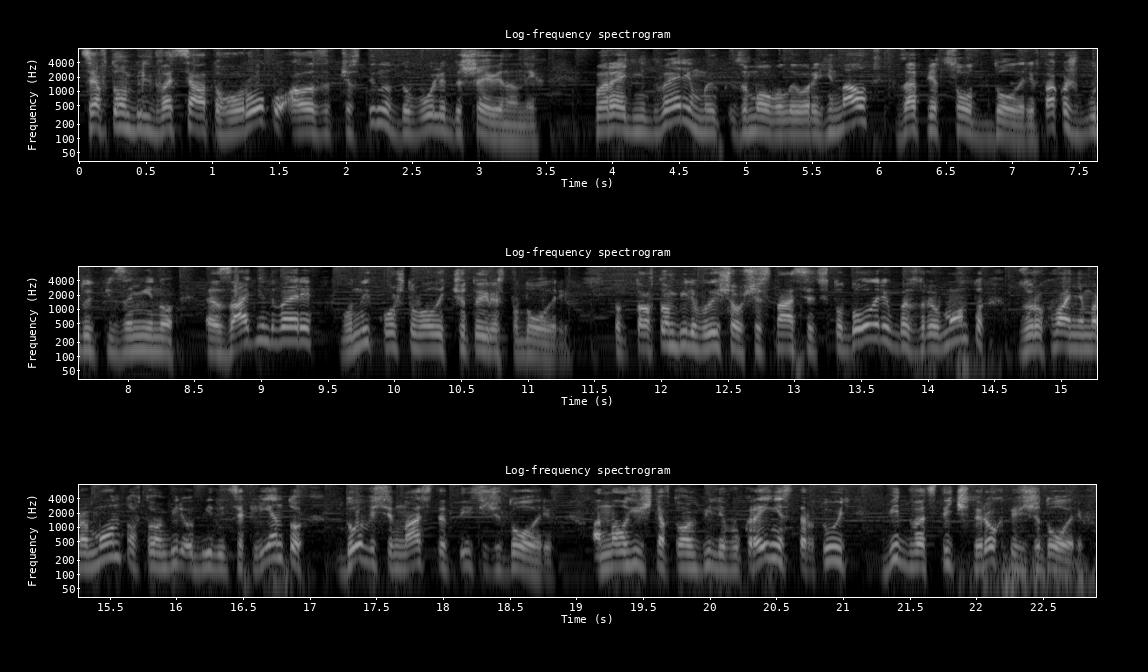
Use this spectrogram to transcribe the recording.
Це автомобіль 2020 року, але запчастини доволі дешеві на них. Передні двері ми замовили оригінал за 500 доларів. Також будуть під заміну е, задні двері. Вони коштували 400 доларів. Тобто автомобіль вийшов 16-100 доларів без ремонту. З урахуванням ремонту автомобіль обійдеться клієнту до 18 тисяч доларів. Аналогічні автомобілі в Україні стартують від 24 тисяч доларів.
